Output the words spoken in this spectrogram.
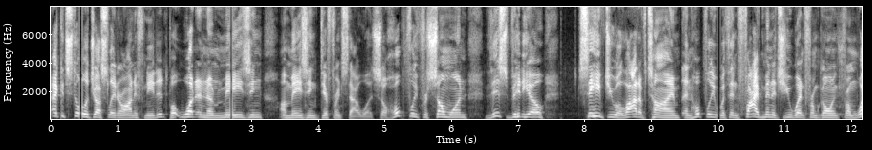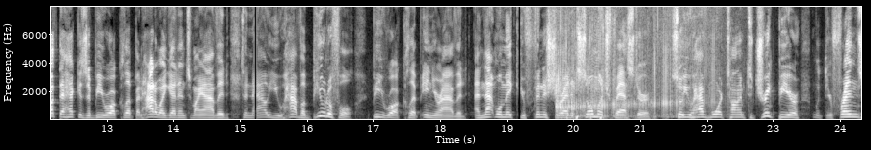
I could still adjust later on if needed, but what an amazing, amazing difference that was. So hopefully for someone, this video saved you a lot of time and hopefully within five minutes you went from going from what the heck is a b-raw clip and how do i get into my avid to now you have a beautiful b-raw clip in your avid and that will make you finish your edit so much faster so you have more time to drink beer with your friends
